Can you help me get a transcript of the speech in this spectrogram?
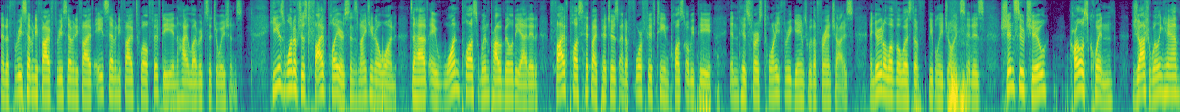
and a 375, 375, 875, 1250 in high leverage situations. He is one of just five players since 1901 to have a 1 plus win probability added, 5 plus hit by pitches, and a 415 plus OBP in his first 23 games with a franchise. And you're going to love the list of people he joins. it is Shin Soo Choo, Carlos Quentin, Josh Willingham,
